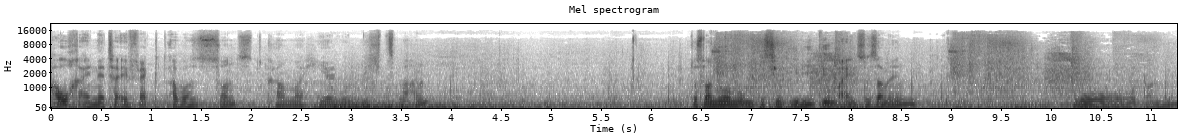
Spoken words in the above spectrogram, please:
Auch ein netter Effekt, aber sonst kann man hier wohl nichts machen. Das war nur, um ein bisschen Iridium einzusammeln. So, dann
